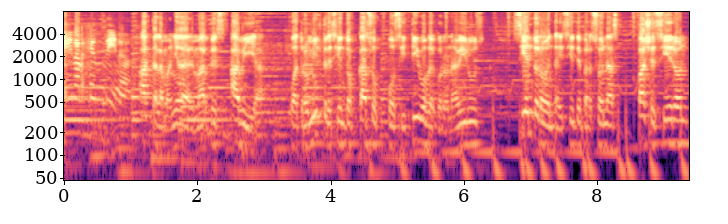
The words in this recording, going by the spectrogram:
En Argentina, Hasta la mañana del martes había 4.300 casos positivos de coronavirus, 197 personas fallecieron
